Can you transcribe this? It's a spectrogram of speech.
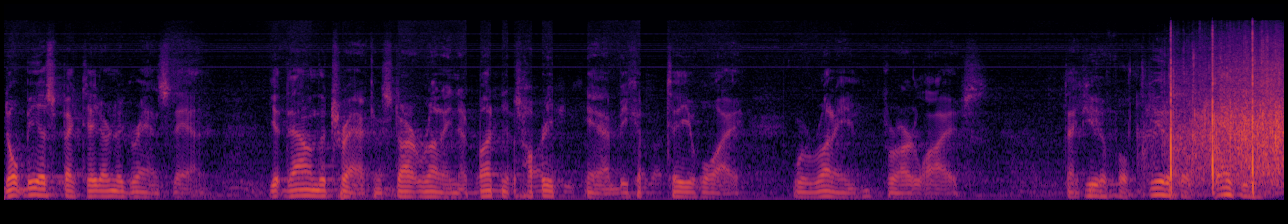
Don't be a spectator in the grandstand. Get down the track and start running and run as hard as you can because I'll tell you why. We're running for our lives. Thank. Beautiful, beautiful. Thank you.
